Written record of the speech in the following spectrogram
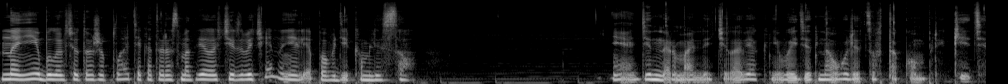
на ней было все то же платье, которое смотрелось чрезвычайно нелепо в диком лесу. «Ни один нормальный человек не выйдет на улицу в таком прикиде»,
